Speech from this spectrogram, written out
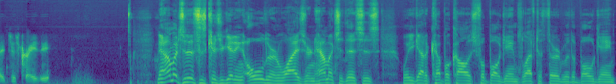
it's just crazy. Now, how much of this is because you're getting older and wiser, and how much of this is well, you got a couple college football games left, a third with a bowl game,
